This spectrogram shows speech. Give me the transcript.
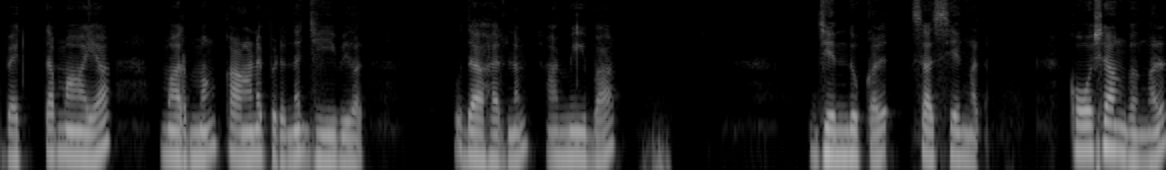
വ്യക്തമായ മർമ്മം കാണപ്പെടുന്ന ജീവികൾ. ഉദാഹരണം അമീബ ജന്തുക്കൾ സസ്യങ്ങൾ. കോശാംഗങ്ങൾ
